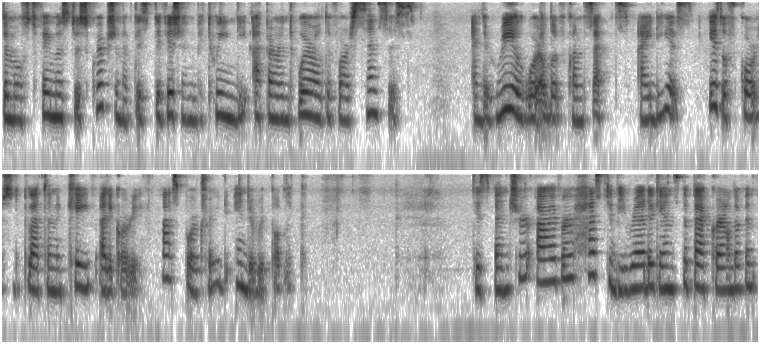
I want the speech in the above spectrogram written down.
The most famous description of this division between the apparent world of our senses and the real world of concepts, ideas, is of course the Platonic cave allegory, as portrayed in the Republic. This venture, however, has to be read against the background of an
